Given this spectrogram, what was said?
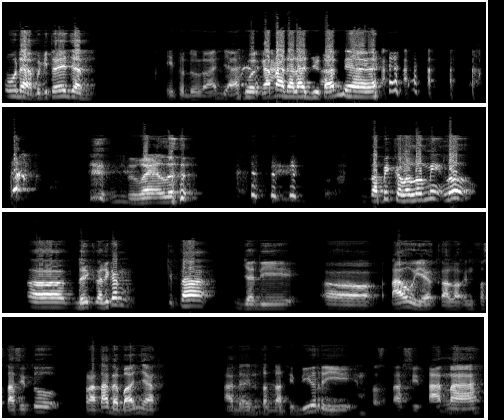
Udah, begitu aja, Jan. Itu dulu aja. Gue kata ada lanjutannya. Gue lu. Tapi kalau lo, Mi, lo uh, dari tadi kan kita jadi uh, tahu ya kalau investasi itu ternyata ada banyak. Ada investasi diri, investasi tanah,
